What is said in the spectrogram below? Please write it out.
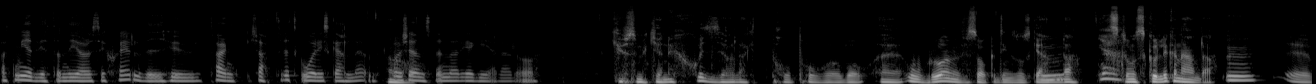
att medvetandegöra sig själv i hur tank, chattret går i skallen. Ja. Och känslorna reagerar. Och, Gud så mycket energi jag har lagt på, på att vara, eh, oroa mig för saker och ting som ska Mm. hända. ja. Som skulle kunna hända. mm, Eh,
